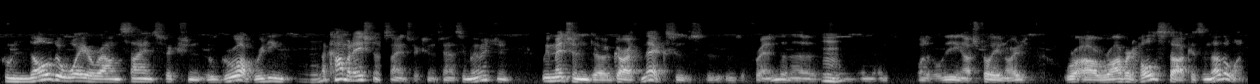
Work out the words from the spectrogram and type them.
who know the way around science fiction, who grew up reading mm-hmm. a combination of science fiction and fantasy. We mentioned we mentioned uh, Garth Nix, who's who's a friend and, a, mm-hmm. and, and, one of the leading Australian writers. Uh, Robert Holdstock is another one.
